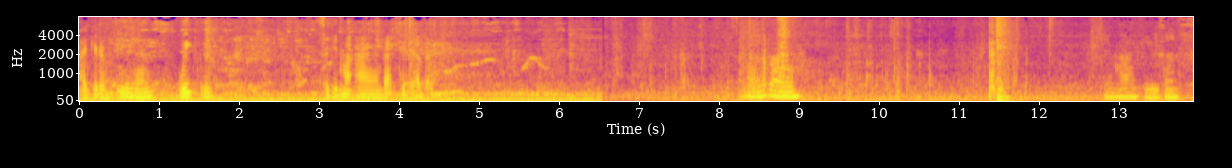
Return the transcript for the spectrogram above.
I get infusions weekly to get my iron back together. I'm in the. In my infusions.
